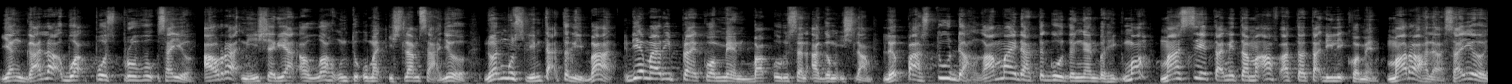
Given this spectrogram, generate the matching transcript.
yang galak buat post provoke saya. Aurat ni syariat Allah untuk umat Islam sahaja. Non-Muslim tak terlibat. Dia mai reply komen bab urusan agama Islam. Lepas tu dah ramai dah tegur dengan berhikmah, masih tak minta maaf atau tak delete komen. Marahlah saya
